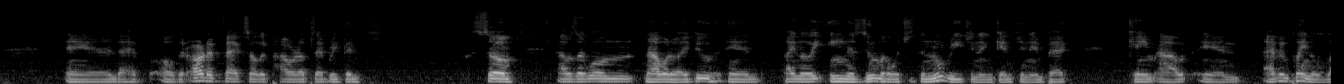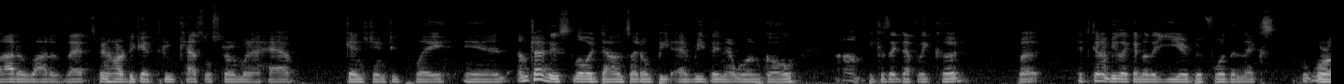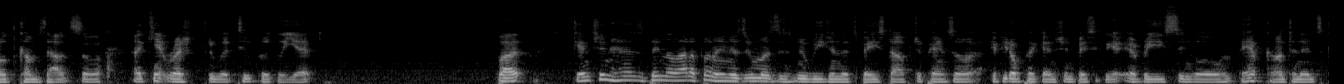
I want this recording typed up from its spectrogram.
and I have all their artifacts, all their power ups, everything. So I was like, well, now what do I do? And finally, Inazuma, which is the new region in Genshin Impact, came out, and I've been playing a lot, a lot of that. It's been hard to get through Castle Storm when I have Genshin to play, and I'm trying to slow it down so I don't beat everything at one go, um, because I definitely could, but it's gonna be like another year before the next world comes out, so I can't rush through it too quickly yet. But Genshin has been a lot of fun. Inazuma is this new region that's based off Japan, so if you don't play Genshin, basically every single they have continents,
